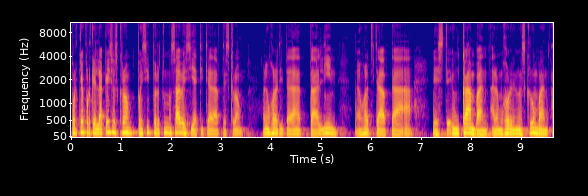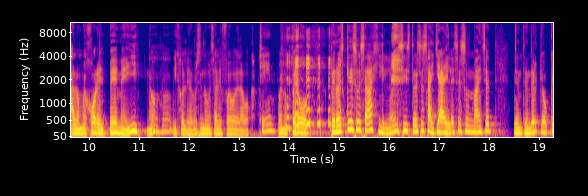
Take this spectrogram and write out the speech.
¿por qué? Porque la que hizo Scrum, pues sí, pero tú no sabes si a ti te adapta Scrum. A lo mejor a ti te adapta Lean, a lo mejor a ti te adapta este, un Kanban, a lo mejor en un Scrumban, a lo mejor el PMI, ¿no? Híjole, a ver si no me sale fuego de la boca. Sí. Bueno, pero, pero es que eso es ágil, ¿no? Insisto, eso es agile, ese es un mindset de entender que, ok,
